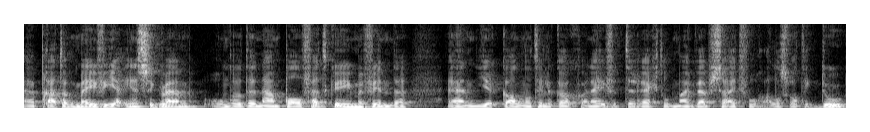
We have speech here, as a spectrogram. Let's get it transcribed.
Uh, praat ook mee via Instagram. Onder de naam Paul Vet kun je me vinden. En je kan natuurlijk ook gewoon even terecht op mijn website voor alles wat ik doe.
